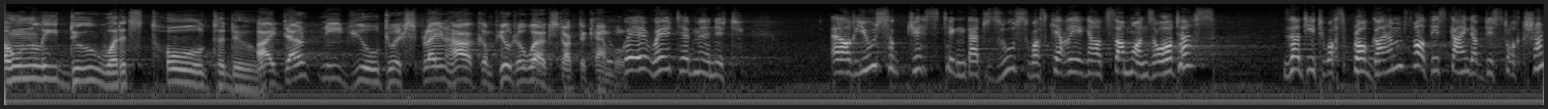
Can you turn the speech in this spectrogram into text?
only do what it's told to do. I don't need you to explain how a computer works, Dr. Campbell. Wait, wait a minute. Are you suggesting that Zeus was carrying out someone's orders? That it was programmed for this kind of destruction?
